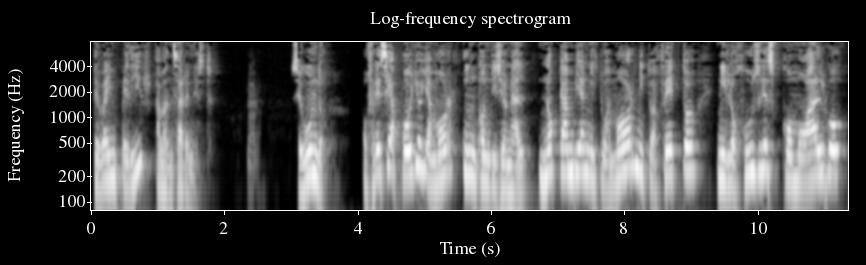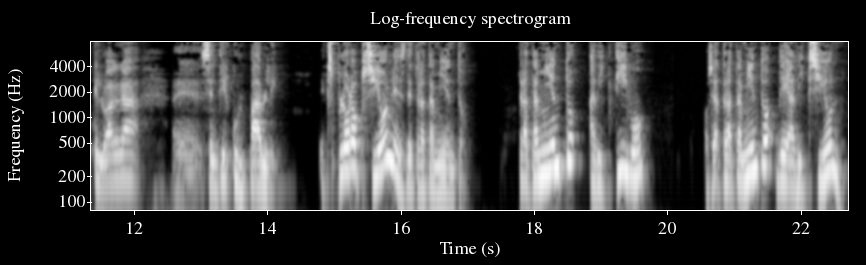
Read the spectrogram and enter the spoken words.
te va a impedir avanzar en esto. Claro. Segundo, ofrece apoyo y amor incondicional. No cambia ni tu amor, ni tu afecto, ni lo juzgues como algo que lo haga eh, sentir culpable. Explora opciones de tratamiento. Tratamiento adictivo, o sea, tratamiento de adicción.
